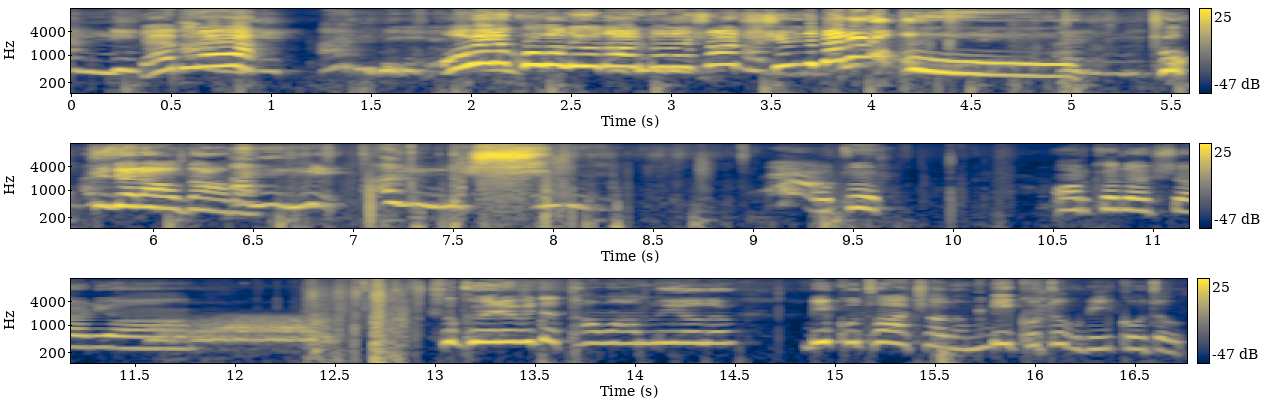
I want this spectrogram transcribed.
anne. Gel buraya. O beni kovalıyordu arkadaşlar. Şimdi ben onu... Oo! Çok güzel aldı ama. anne, anne. Otur. Arkadaşlar ya. Şu görevi de tamamlayalım. Bir kutu açalım. Bir kutu, bir kutu.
